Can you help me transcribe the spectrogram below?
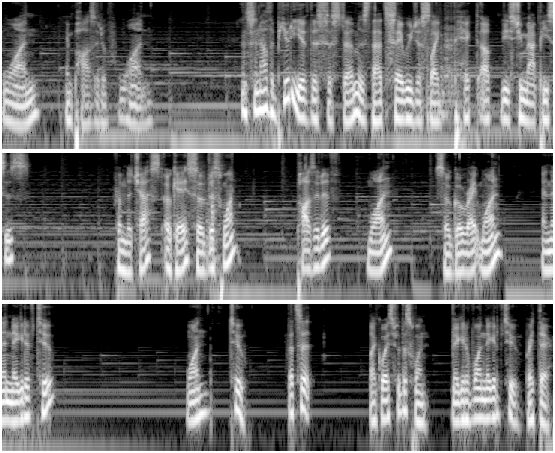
1 and positive 1. And so now the beauty of this system is that say we just like picked up these two map pieces from the chest. Okay, so this one, positive one, so go right one, and then negative two, one, two. That's it. Likewise for this one, negative one, negative two, right there.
